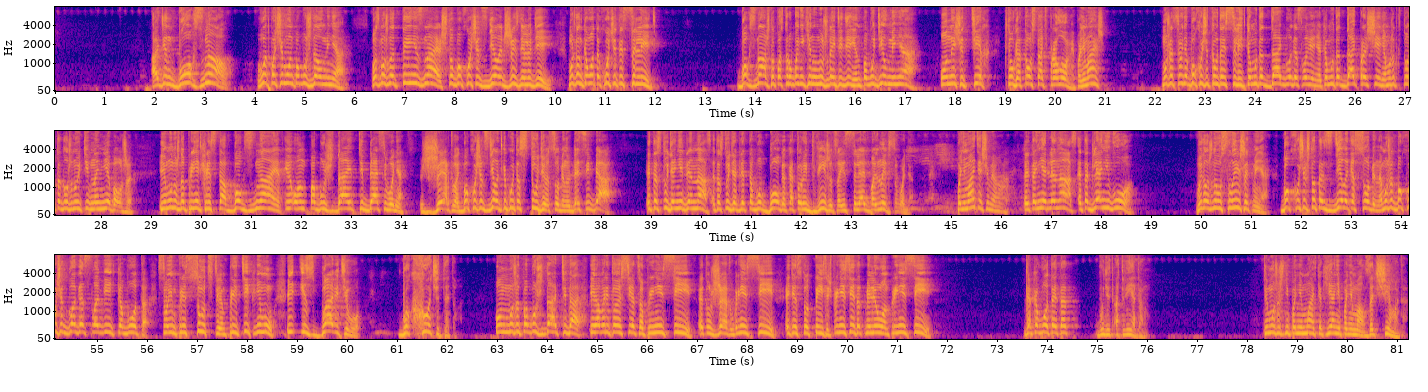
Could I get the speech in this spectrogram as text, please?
Один Бог знал. Вот почему Он побуждал меня. Возможно, ты не знаешь, что Бог хочет сделать в жизни людей. Может, Он кого-то хочет исцелить. Бог знал, что пастору Баникину нужны эти деньги. Он побудил меня. Он ищет тех, кто готов стать в проломе. Понимаешь? Может, сегодня Бог хочет кого-то исцелить, кому-то дать благословение, кому-то дать прощение. Может, кто-то должен уйти на небо уже. И ему нужно принять Христа. Бог знает, и Он побуждает тебя сегодня жертвовать. Бог хочет сделать какую-то студию особенную для себя. Эта студия не для нас, это студия для того Бога, который движется и исцеляет больных сегодня. Понимаете, о чем я говорю? Это не для нас, это для Него. Вы должны услышать меня. Бог хочет что-то сделать особенное. Может, Бог хочет благословить кого-то своим присутствием, прийти к Нему и избавить его. Бог хочет этого. Он может побуждать тебя и говорить твое сердце, принеси эту жертву, принеси эти сто тысяч, принеси этот миллион, принеси. Для кого-то это будет ответом. Ты можешь не понимать, как я не понимал, зачем это.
